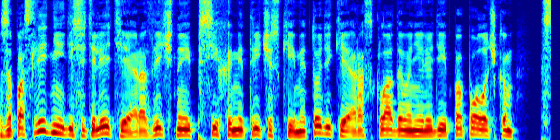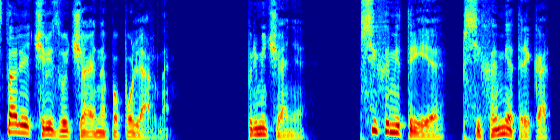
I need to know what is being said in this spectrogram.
За последние десятилетия различные психометрические методики раскладывания людей по полочкам стали чрезвычайно популярны. Примечание. Психометрия, психометрика,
